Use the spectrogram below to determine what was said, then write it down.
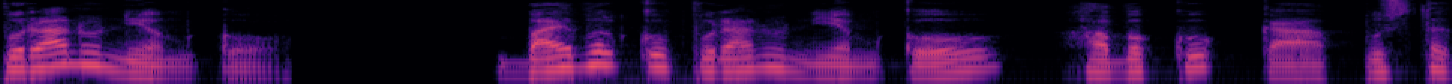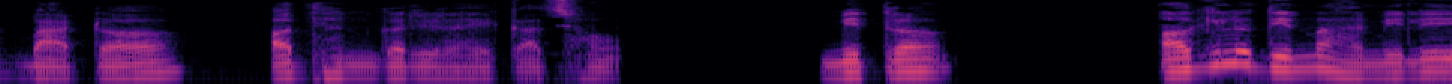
पुरानो नियमको बाइबलको पुरानो नियमको हबकुकका पुस्तकबाट अध्ययन गरिरहेका छौं। मित्र अघिल्लो दिनमा हामीले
